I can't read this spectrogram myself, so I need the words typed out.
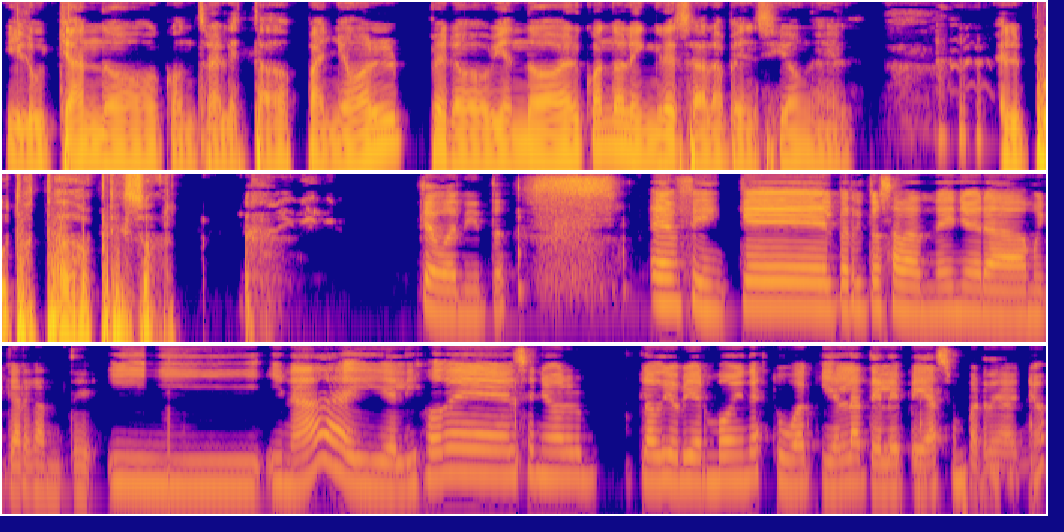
y luchando contra el Estado español, pero viendo a ver cuándo le ingresa la pensión el, el puto Estado opresor. Qué bonito. En fin, que el perrito sabandeño era muy cargante. Y, y nada, y el hijo del señor Claudio Bierboin estuvo aquí en la TLP hace un par de años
